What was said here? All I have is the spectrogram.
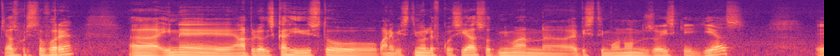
Γεια σου, Χριστόφορε. Ε, είναι αναπληρωτής καθηγητής στο Πανεπιστήμιο Λευκοσίας, στο τμήμα ε, Επιστημονών Ζωής και Υγείας. Ε,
